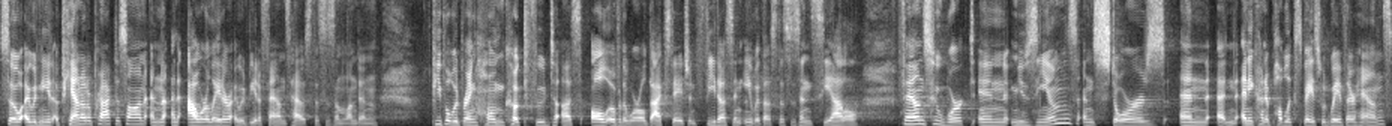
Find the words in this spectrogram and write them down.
so i would need a piano to practice on and an hour later i would be at a fan's house this is in london People would bring home cooked food to us all over the world backstage and feed us and eat with us. This is in Seattle. Fans who worked in museums and stores and, and, any kind of public space would wave their hands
